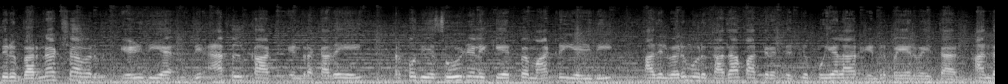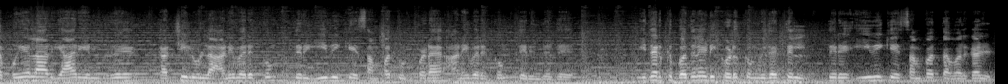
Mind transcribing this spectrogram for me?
திரு பர்னாட் ஷா அவர் எழுதிய தி ஆப்பிள் காட் என்ற கதையை தற்போதைய சூழ்நிலைக்கு ஏற்ப மாற்றி எழுதி அதில் வரும் ஒரு கதாபாத்திரத்திற்கு புயலார் என்று பெயர் வைத்தார். அந்த புயலார் யார் என்று கட்சியில் உள்ள அனைவருக்கும் திரு இவி கே சம்பத் உட்பட அனைவருக்கும் தெரிந்தது. இதற்கு பதிலடி கொடுக்கும் விதத்தில் திரு. இவி கே. சம்பத் அவர்கள்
